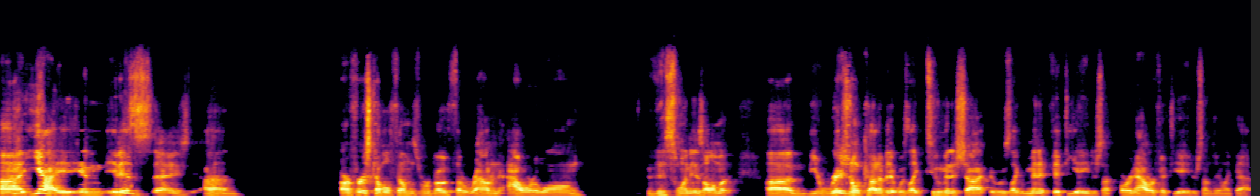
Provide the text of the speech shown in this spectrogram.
Uh, yeah, and it is. Uh, um, our first couple films were both around an hour long. This one is almost. Um, the original cut of it was like two minutes shot. It was like minute fifty eight or something, or an hour fifty eight or something like that.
